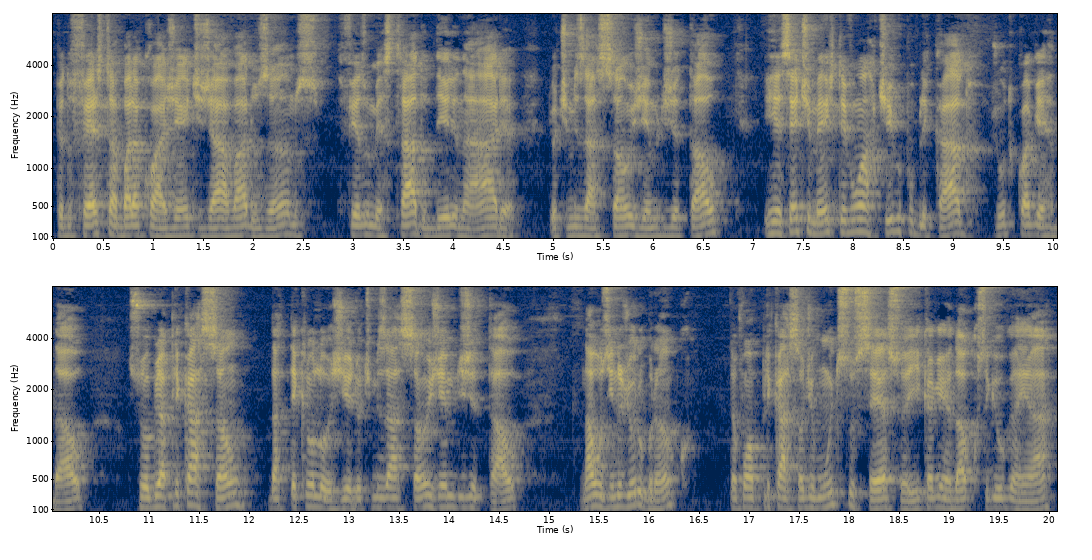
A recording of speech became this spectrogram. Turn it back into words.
Pedro Feres trabalha com a gente já há vários anos, fez o mestrado dele na área de otimização e gêmeo digital e recentemente teve um artigo publicado junto com a Gerdau sobre a aplicação da tecnologia de otimização e gêmeo digital na usina de Ouro Branco, então foi uma aplicação de muito sucesso aí que a Gerdau conseguiu ganhar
